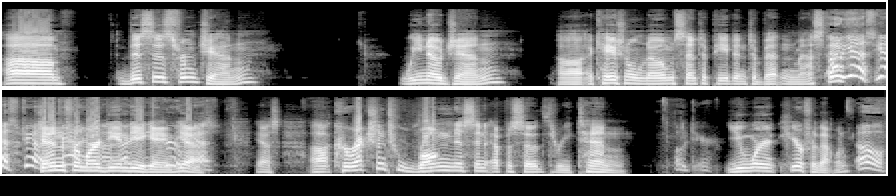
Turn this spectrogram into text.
Um, this is from Jen. We know Jen. Uh, occasional gnome, centipede, and Tibetan mastiff. Oh yes, yes, Jen. Jen from our uh, D&D RC game, group, yes. Yes. Uh, correction to wrongness in episode 310. Oh dear. You weren't here for that one. Oh,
